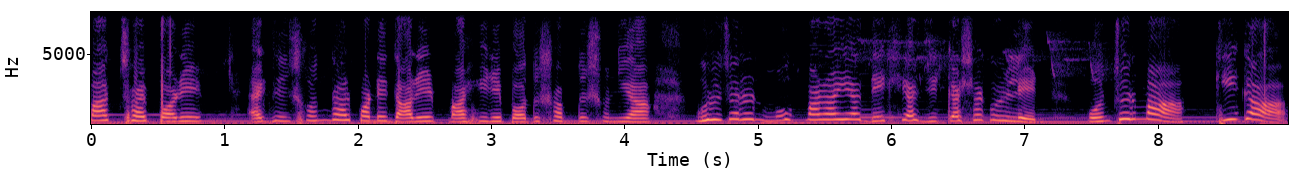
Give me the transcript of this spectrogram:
পাঁচ ছয় পরে, একদিন সন্ধ্যার পরে দ্বারের বাহিরে পদশব্দ শুনিয়া গুরুচরণ মুখ বাড়াইয়া দেখিয়া জিজ্ঞাসা করিলেন, পঞ্চুর মা, কি গা?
